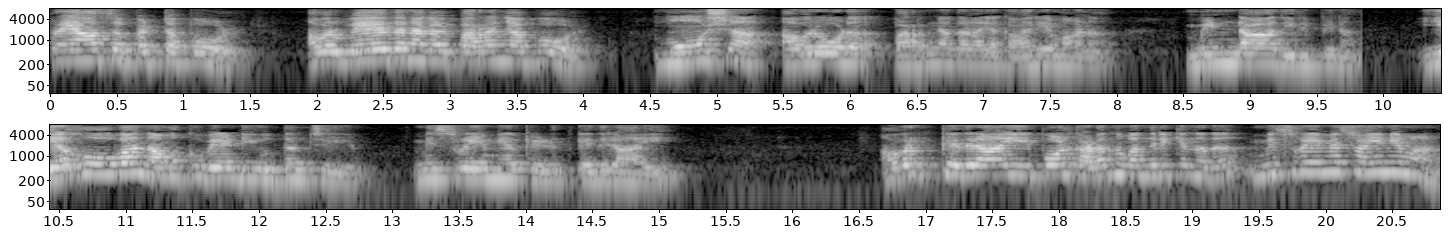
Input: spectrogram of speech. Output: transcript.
പ്രയാസപ്പെട്ടപ്പോൾ അവർ വേദനകൾ പറഞ്ഞപ്പോൾ മോശ അവരോട് പറഞ്ഞതായ കാര്യമാണ് മിണ്ടാതിരിപ്പിന്. യഹോവ നമുക്ക് വേണ്ടി യുദ്ധം ചെയ്യും. മിശ്രേമ്യർക്ക് എതിരായി അവർക്കെതിരായി ഇപ്പോൾ കടന്നു വന്നിരിക്കുന്നത് മിശ്രൈമ്യ സൈന്യമാണ്.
